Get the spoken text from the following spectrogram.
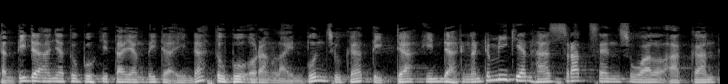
Dan tidak hanya tubuh kita yang tidak indah, tubuh orang lain pun juga tidak indah. Dengan demikian hasrat sensual akan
